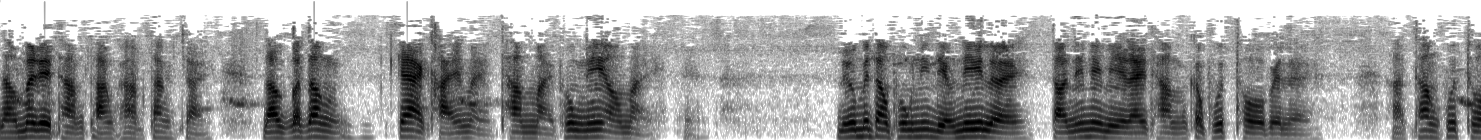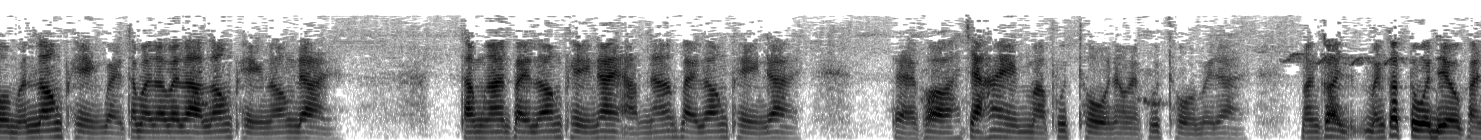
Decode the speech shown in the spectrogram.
เราไม่ได้ทำตามความตั้งใจ เราก็ต้องแก้ไขใหม่ทำใหม่พรุ่งนี้เอาใหม่ หรือไม่ต้องพรุ่งนี้เดี๋ยวนี้เลย ตอนนี้ไม่มีอะไรทำก็พุโทโธไปเลยท่องพุโทโธเหมือนร้องเพลงไปทำไมเราเวลาร้องเพลงร้องได้ทำงานไปร้องเพลงได้อาบน้ำไปร้องเพลงได้ แต่พอจะให้มาพุโทโธทำไมพุโทโธไม่ได้ มันก็มันก็ตัวเดียวกัน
